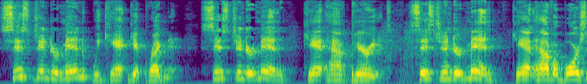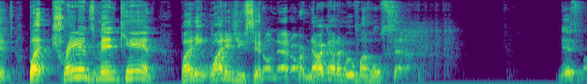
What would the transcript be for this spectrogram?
Cisgender men, we can't get pregnant. Cisgendered men can't have periods. Cisgendered men can't have abortions. But trans men can. Buddy, why did you sit on that arm? Now I gotta move my whole setup. This motherfucker.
